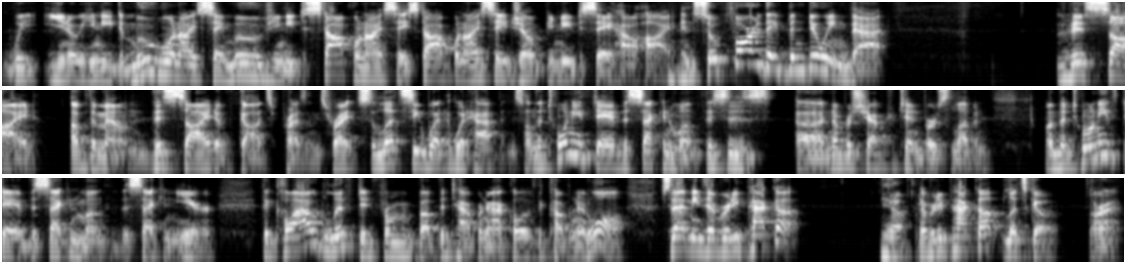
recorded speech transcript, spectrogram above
we you know, you need to move when I say move. You need to stop when I say stop. When I say jump, you need to say how high. And so far they've been doing that. This side of the mountain, this side of God's presence, right? So let's see what, what happens. On the 20th day of the second month, this is uh, Numbers chapter 10, verse 11. On the 20th day of the second month of the second year, the cloud lifted from above the tabernacle of the covenant law. So that means everybody pack up. Yeah. Everybody pack up, let's go. All right.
